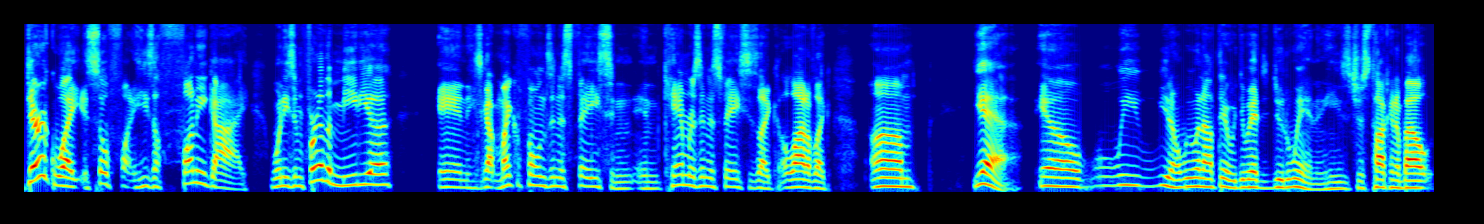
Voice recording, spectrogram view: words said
Derrick White is so funny. He's a funny guy when he's in front of the media and he's got microphones in his face and, and cameras in his face. He's like a lot of like, um, yeah, you know, we, you know, we went out there, we, do we had to do to win. And he's just talking about,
